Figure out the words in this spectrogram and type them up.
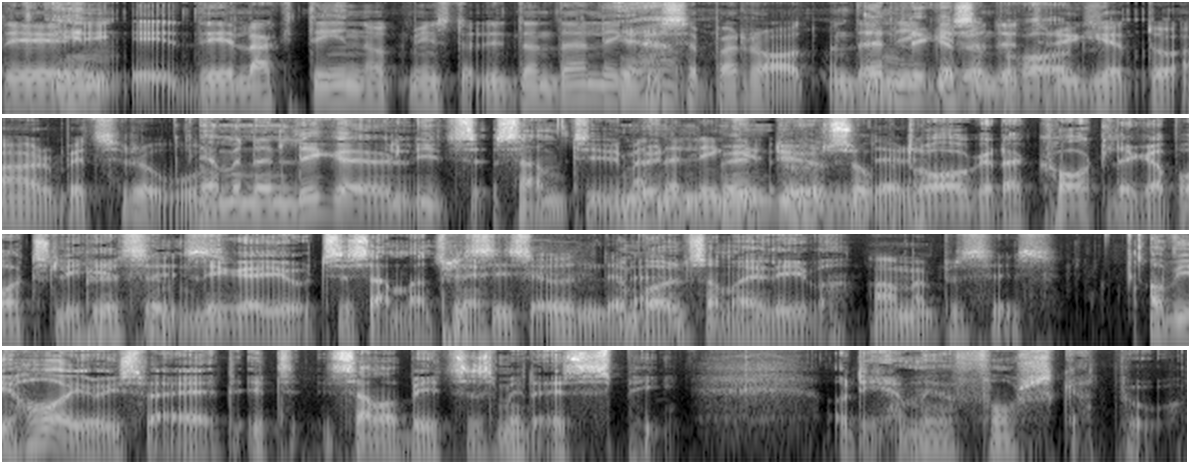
lagt det, in- det är lagt in åtminstone. Den där ligger Ja, separat. Men den, den ligger, ligger under trygghet och arbetsro. Ja men den ligger ju lite samtidigt, Men den ligger myndighetsuppdraget att kartlägga brottsligheten Precis. ligger ju tillsammans precis med under de där. våldsamma elever. Ja, men precis. Och vi har ju i Sverige ett, ett samarbete som heter SSP. Och det har man ju forskat på.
